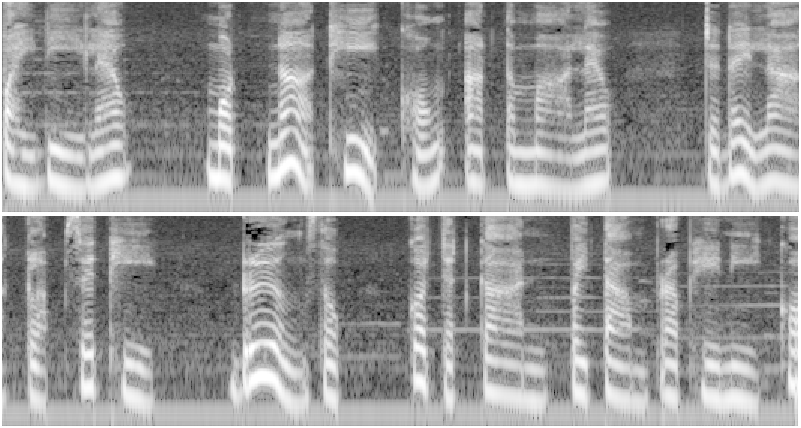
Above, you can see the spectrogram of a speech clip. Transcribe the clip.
ไปดีแล้ว หมดหน้าที่ของอาตมาแล้ว จะได้ลากลับเสียที เรื่องศพก็จัดการไปตามประเพณีก็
